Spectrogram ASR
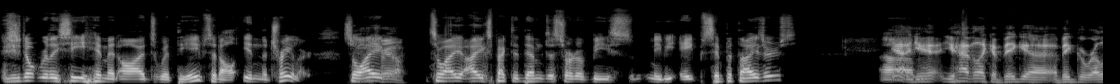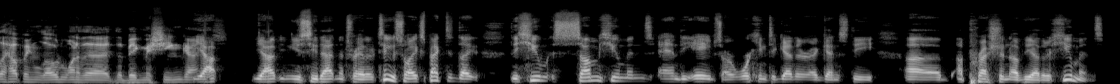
because you don't really see him at odds with the apes at all in the trailer. So the I, trailer. so I, I expected them to sort of be maybe ape sympathizers. yeah, Um, and you you have like a big uh, a big gorilla helping load one of the the big machine guns. Yeah. Yeah, and you see that in the trailer too. So I expected like the hum- some humans and the apes are working together against the uh, oppression of the other humans,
